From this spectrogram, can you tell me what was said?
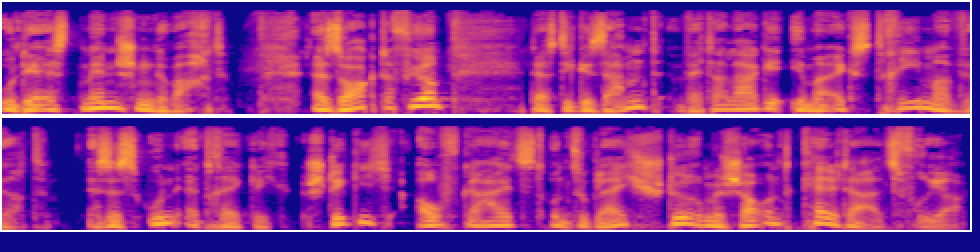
Und er ist menschengemacht. Er sorgt dafür, dass die Gesamtwetterlage immer extremer wird. Es ist unerträglich stickig, aufgeheizt und zugleich stürmischer und kälter als früher.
